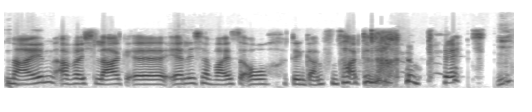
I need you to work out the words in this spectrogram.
nein, aber ich lag äh, ehrlicherweise auch den ganzen Tag danach im Bett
